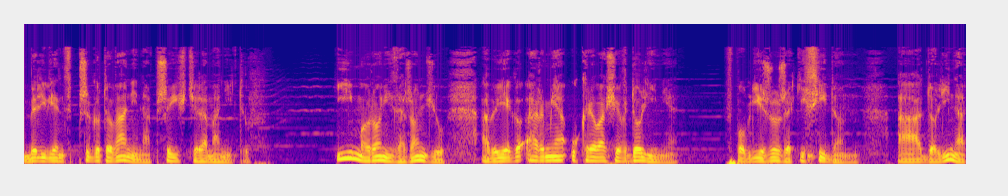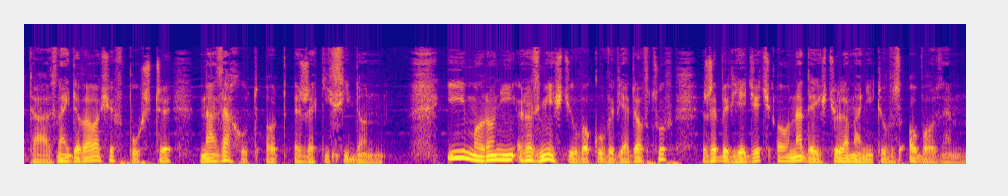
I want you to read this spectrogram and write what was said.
Byli więc przygotowani na przyjście Lamanitów. I Moroni zarządził, aby jego armia ukryła się w dolinie – w pobliżu rzeki Sidon, a dolina ta znajdowała się w puszczy na zachód od rzeki Sidon. I Moroni rozmieścił wokół wywiadowców, żeby wiedzieć o nadejściu Lamanitów z obozem.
